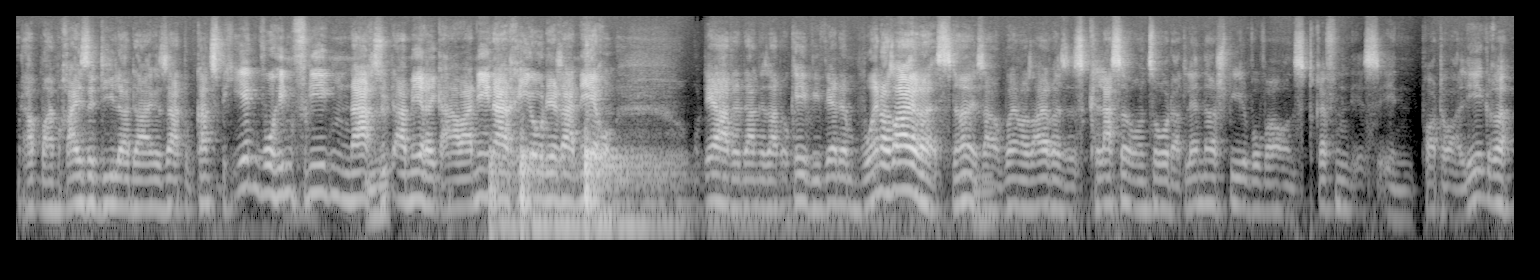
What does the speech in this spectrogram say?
Und habe meinem Reisedealer da gesagt, du kannst mich irgendwo hinfliegen nach Südamerika, aber nie nach Rio de Janeiro. Und der hatte dann gesagt, okay, wie wäre denn Buenos Aires? Ne? Ich sage, Buenos Aires ist klasse und so. Das Länderspiel, wo wir uns treffen, ist in Porto Alegre.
